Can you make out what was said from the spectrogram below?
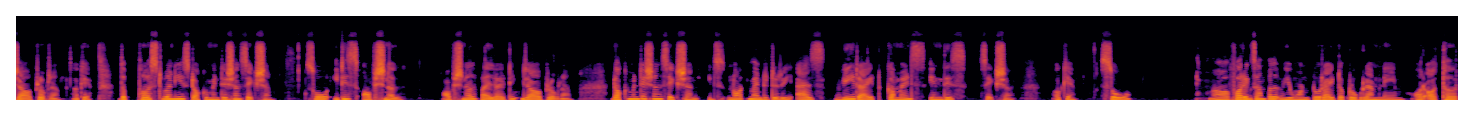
Java program. Okay, the first one is documentation section. So it is optional, optional while writing Java program. Documentation section is not mandatory as we write comments in this section. Okay, so uh, for example, we want to write a program name or author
